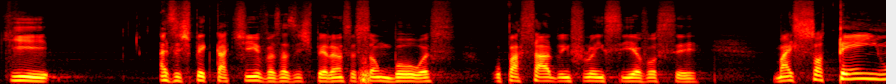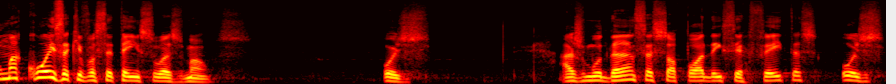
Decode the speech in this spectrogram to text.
que as expectativas, as esperanças são boas, o passado influencia você, mas só tem uma coisa que você tem em suas mãos. Hoje. As mudanças só podem ser feitas hoje.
